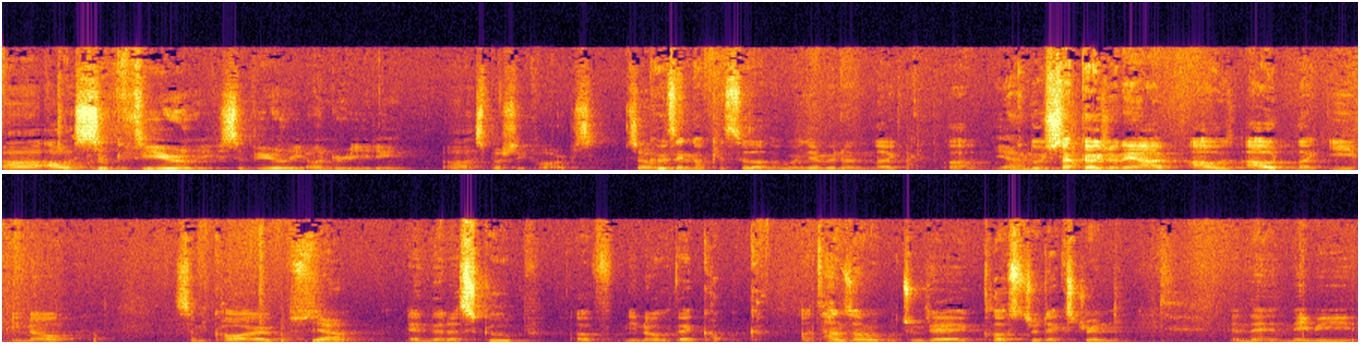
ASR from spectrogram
Uh, I was 좀 부족했지. severely, severely under eating, uh, especially carbs. So 그 생각했어 나도 왜냐면은 like um, Yeah. 운동 시작하기 전에 I, I was I would like eat you know some carbs yeah, and then a scoop of you know the ca- 아, 탄수화물 보충제 cluster dextrin and then maybe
